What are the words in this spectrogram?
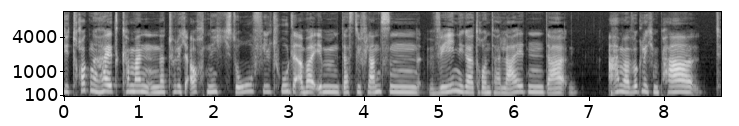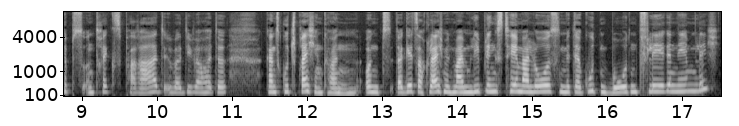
die Trockenheit kann man natürlich auch nicht so viel tun, aber eben, dass die Pflanzen weniger drunter leiden, da haben wir wirklich ein paar Tipps und Tricks parat, über die wir heute ganz gut sprechen können. Und da geht es auch gleich mit meinem Lieblingsthema los, mit der guten Bodenpflege nämlich.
